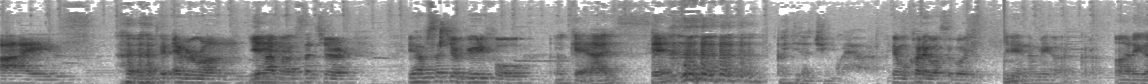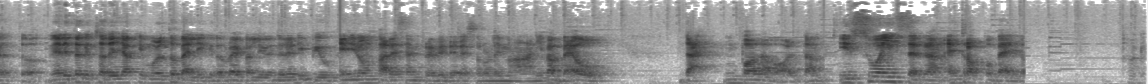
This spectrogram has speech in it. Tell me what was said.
eyes to everyone. You Yeah. have a, such a you have such a beautiful. Ok, dai, sì. Poi ti dà 5 euro. でも彼はすごい綺麗な目があるから。 Arigato. Mi ha detto che ho degli occhi molto belli che dovrei farli vedere di più e di non fare sempre vedere solo le mani. Vabbè, oh. Dai, un po' alla volta. Il suo Instagram è troppo bello. Ok.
